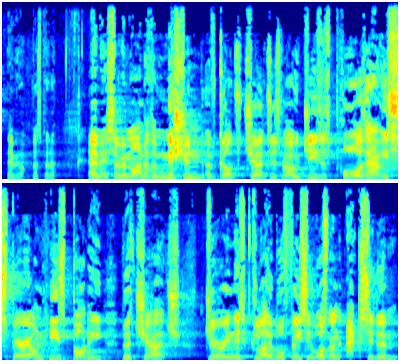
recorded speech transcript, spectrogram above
There we are, that's better. Um, it's a reminder of the mission of God's church as well. Jesus pours out his spirit on his body, the church, during this global feast. It wasn't an accident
